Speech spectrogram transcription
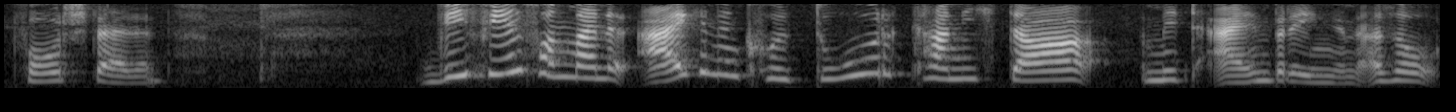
vorstellen. Wie viel von meiner eigenen Kultur kann ich da mit einbringen. Also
